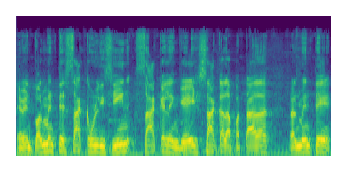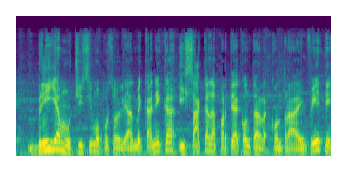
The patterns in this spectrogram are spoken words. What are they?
eventualmente saca un Lee saca el engage, saca la patada realmente brilla muchísimo por su habilidad mecánica y saca la partida contra, Infinity.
